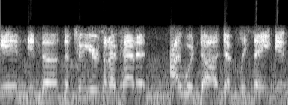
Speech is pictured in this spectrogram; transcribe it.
in in the the two years that I've had it, I would uh, definitely say it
